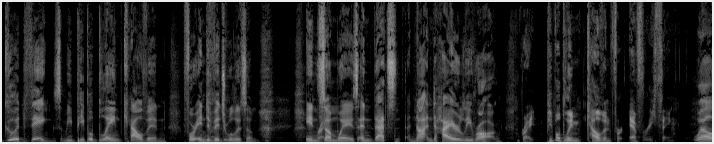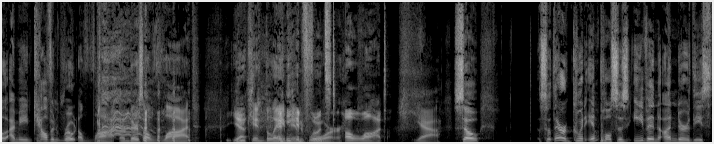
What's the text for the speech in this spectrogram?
good things. I mean, people blamed Calvin for individualism in Right. some ways, and that's not entirely wrong. Right. People blame Calvin for everything. Well, I mean, Calvin wrote a lot, and there's a lot you can blame and he him influenced for. a lot. Yeah. So so there are good impulses even under these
